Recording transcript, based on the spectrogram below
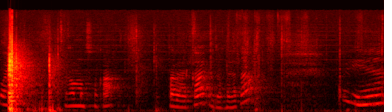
Bueno, sacamos acá, para acá, otro para acá. Muy bien.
